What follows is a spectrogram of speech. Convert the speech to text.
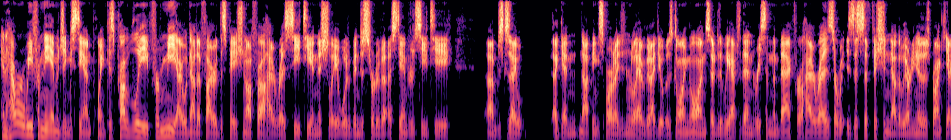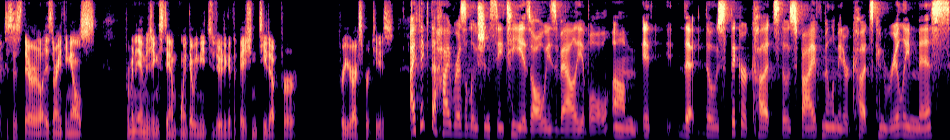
And how are we from the imaging standpoint? Because probably for me, I would not have fired this patient off for a high res CT initially. It would have been just sort of a standard CT, um, just because I again, not being smart, I didn't really have a good idea what was going on. So did we have to then resend them back for a high res, or is this sufficient now that we already know there's bronchiectasis there? Is there anything else from an imaging standpoint that we need to do to get the patient teed up for for your expertise? I think the high resolution CT is always valuable. Um, it that those thicker cuts, those five millimeter cuts, can really miss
